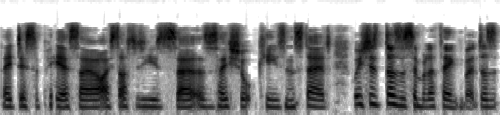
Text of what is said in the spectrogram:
they'd disappear. So I started to use, uh, as I say, ShortKeys instead, which is, does a similar thing, but does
